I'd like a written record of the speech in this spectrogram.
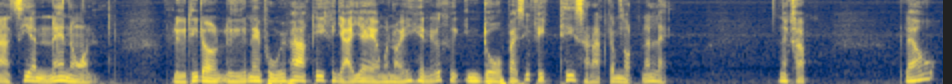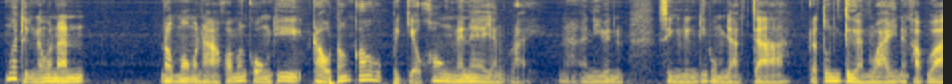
อาเซียนแน่นอน หรือที่เราหรือในภูมิภาคที่ขยายใหญ่ออกมาหน่อยให้เห็นก็คืออินโดแปซิฟิกที่สหรัฐกำหนดนั่นแหละนะครับ แล้วเมื่อถึงณวันนั้น เรามองปัญหาความมั่นคงที่เราต้องเข้าไปเกี่ยวข้องแน่ๆอย่างไรนะอันนี้เป็นสิ่งหนึ่งที่ผมอยากจะกระตุ้นเตือนไว้นะครับว่า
